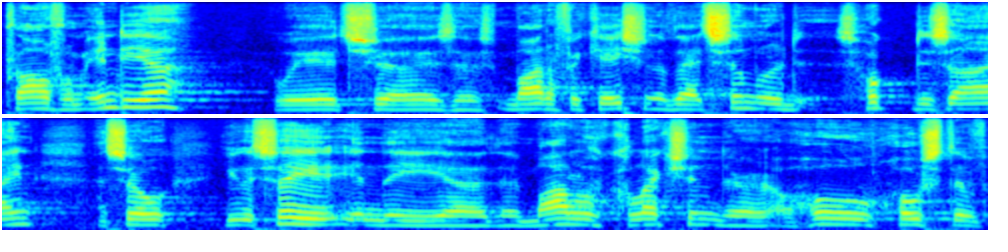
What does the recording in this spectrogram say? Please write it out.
plow from India, which uh, is a modification of that similar hook design. And so you could say in the, uh, the model collection, there are a whole host of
